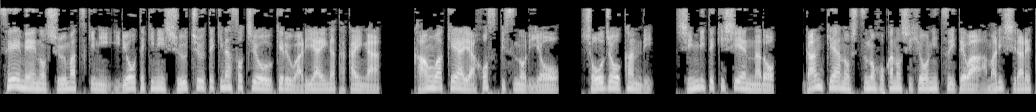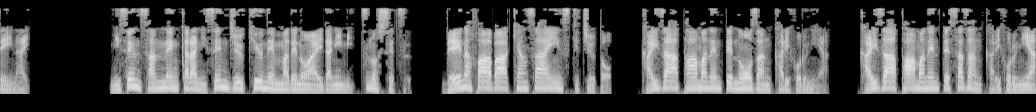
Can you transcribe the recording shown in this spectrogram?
生命の終末期に医療的に集中的な措置を受ける割合が高いが、緩和ケアやホスピスの利用、症状管理、心理的支援など、がんケアの質の他の指標についてはあまり知られていない。2003年から2019年までの間に3つの施設、デーナ・ファーバー・キャンサー・インスティチュート、カイザー・パーマネンテ・ノーザン・カリフォルニア、カイザー・パーマネンテ・サザン・カリフォルニア、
